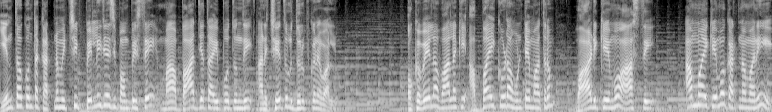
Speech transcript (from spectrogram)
ఎంతో కొంత కట్నం ఇచ్చి పెళ్ళి చేసి పంపిస్తే మా బాధ్యత అయిపోతుంది అని చేతులు దులుపుకునేవాళ్ళు. ఒకవేళ వాళ్ళకి అబ్బాయి కూడా ఉంటే మాత్రం వాడికేమో ఆస్తి అమ్మాయికేమో కట్నం అని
